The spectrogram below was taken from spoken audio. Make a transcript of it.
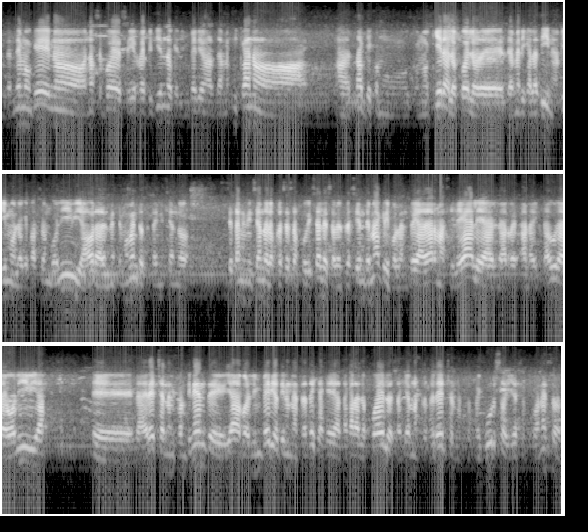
Entendemos que no, no se puede seguir repitiendo que el imperio norteamericano ataque como, como quiera a los pueblos de, de, América Latina. Vimos lo que pasó en Bolivia, ahora en este momento se está iniciando se están iniciando los procesos judiciales sobre el presidente Macri por la entrega de armas ilegales a la, a la dictadura de Bolivia eh, la derecha en el continente, guiada por el imperio, tiene una estrategia que es atacar a los pueblos, saquear nuestros derechos, nuestros recursos, y eso con eso,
